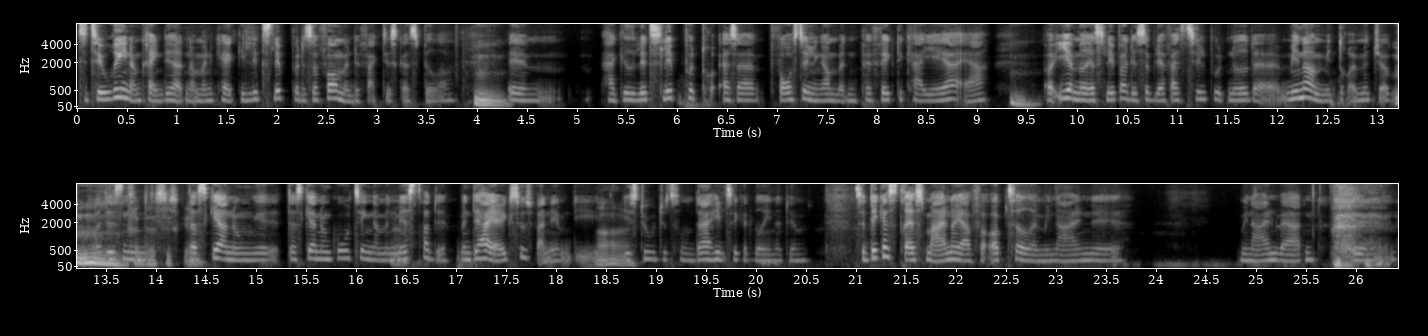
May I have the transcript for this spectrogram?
til teorien omkring det her, at når man kan give lidt slip på det, så får man det faktisk også bedre. Mm. Øhm, har givet lidt slip på altså, forestilling om, hvad den perfekte karriere er. Mm. Og i og med, at jeg slipper det, så bliver jeg faktisk tilbudt noget, der minder om mit drømmejob. Mm, og det er sådan, Fantastisk, ja. der, sker nogle, øh, der sker nogle gode ting, når man ja. mestrer det. Men det har jeg ikke synes var nemt i, Nej. i studietiden. Der har helt sikkert været en af dem. Så det kan stresse mig, når jeg er for optaget af min egen... Øh, min egen verden. øhm.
